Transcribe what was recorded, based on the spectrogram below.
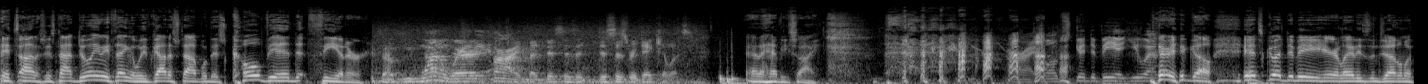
It's honest. It's not doing anything, and we've got to stop with this COVID theater. So if you want to wear it, fine, but this is a, this is ridiculous. And a heavy sigh. All right. Well, it's good to be at US. There you go. It's good to be here, ladies and gentlemen.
